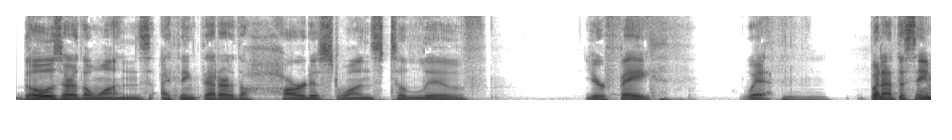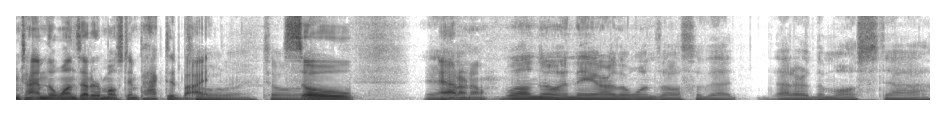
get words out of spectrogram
Those are the ones I think that are the hardest ones to live your faith with. Mm-hmm. But at the same time, the ones that are most impacted by. it. Totally. Totally. So Yeah. I don't know. Well, no, and they are the ones also that that are the most. Uh,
